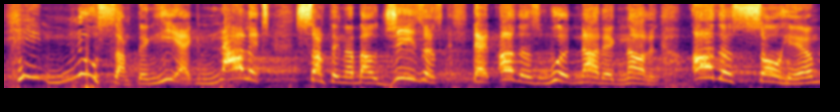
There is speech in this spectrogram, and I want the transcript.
He knew something. He acknowledged something about Jesus that others would not acknowledge. Others saw him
